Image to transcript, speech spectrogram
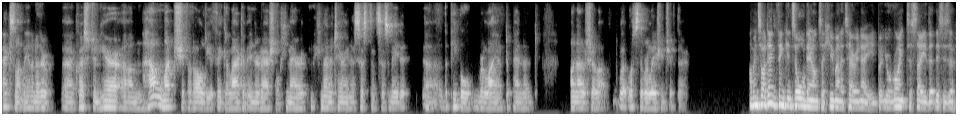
Excellent. We have another uh, question here. Um, how much, if at all, do you think a lack of international humanitarian assistance has made it uh, the people reliant, dependent on Al Shabaab? What, what's the relationship there? I mean, so I don't think it's all down to humanitarian aid, but you're right to say that this is a,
